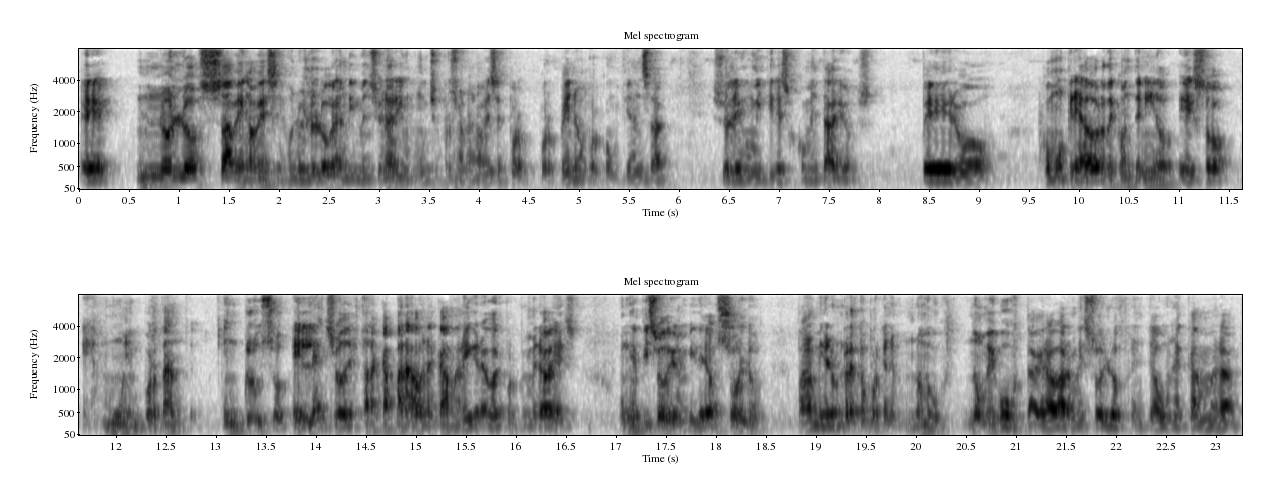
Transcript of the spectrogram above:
Eh, no lo saben a veces o no lo logran dimensionar y muchas personas a veces por, por pena o por confianza suelen omitir esos comentarios, pero como creador de contenido eso es muy importante. Incluso el hecho de estar acá parado en la cámara y grabar por primera vez un episodio en video solo, para mí era un reto porque no me, no me gusta grabarme solo frente a una cámara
